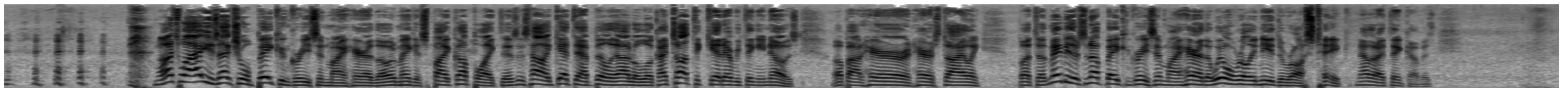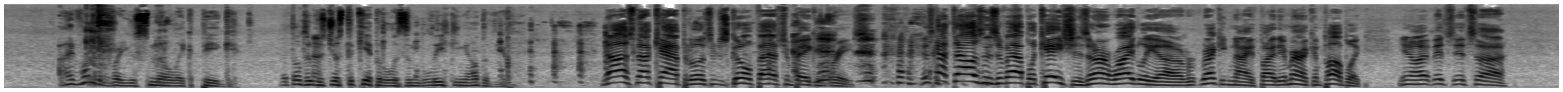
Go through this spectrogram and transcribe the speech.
no, that's why I use actual bacon grease in my hair, though, to make it spike up like this. This is how I get that Billy Idol look. I taught the kid everything he knows about hair and hairstyling, but uh, maybe there's enough bacon grease in my hair that we won't really need the raw steak. Now that I think of it, I wonder why you smell like pig. I thought it was just the capitalism leaking out of you. no, it's not capitalism, just good old fashioned bacon grease. It's got thousands of applications that aren't widely uh, recognized by the American public. You know, it- it's it's uh,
